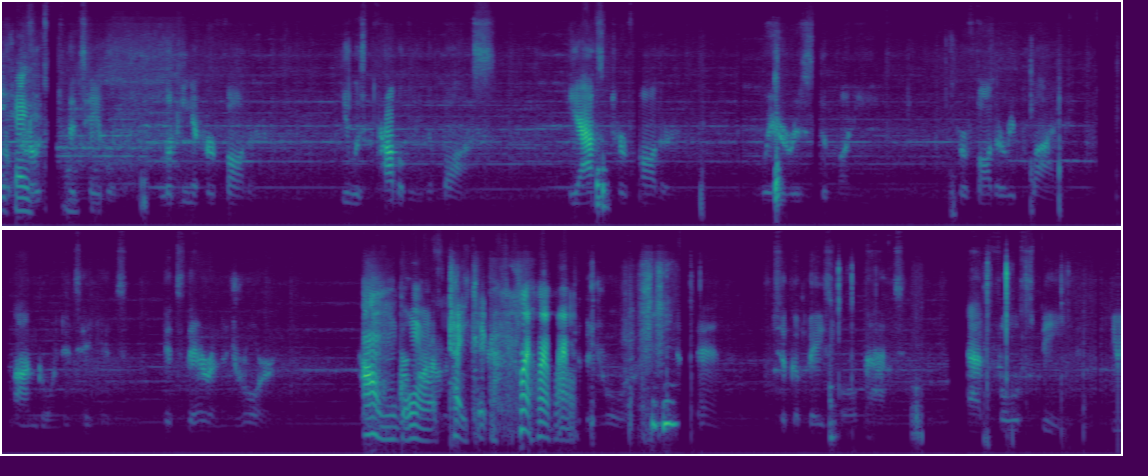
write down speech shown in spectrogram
Me too. approached the table, looking at her father. He was probably the boss. He asked her father, Where is the money? Her father replied, I'm going to take it. It's there in the drawer. I'm gonna take it. To the drawer, then took a baseball bat. At full speed, he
